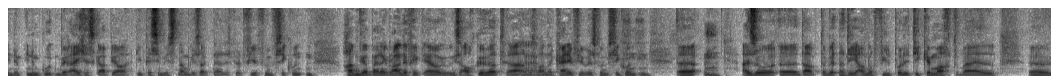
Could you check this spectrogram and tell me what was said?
in einem, in einem, guten Bereich. Es gab ja, die Pessimisten haben gesagt, na, das wird vier, fünf Sekunden. Haben wir bei der Ground Effect Error übrigens auch gehört. Ja, ja das waren dann keine vier bis fünf Sekunden. äh, also äh, da, da, wird natürlich auch noch viel Politik gemacht, weil äh,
